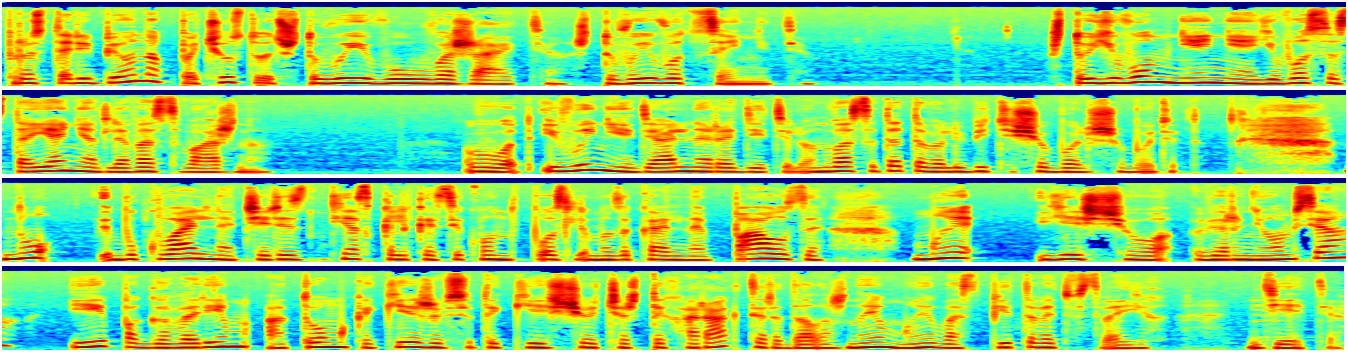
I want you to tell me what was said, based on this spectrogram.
Просто ребенок почувствует, что вы его уважаете, что вы его цените, что его мнение, его состояние для вас важно. Вот, и вы не идеальный родитель, он вас от этого любить еще больше будет. Ну, буквально через несколько секунд после музыкальной паузы мы еще вернемся и поговорим о том, какие же все-таки еще черты характера должны мы воспитывать в своїх дітях.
